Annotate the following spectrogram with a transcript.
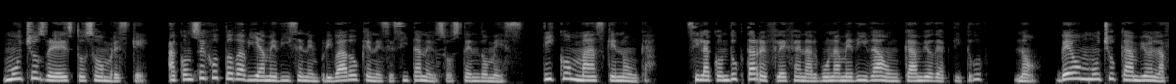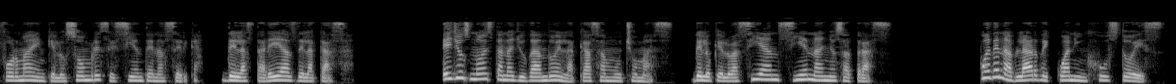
Muchos de estos hombres que, aconsejo todavía me dicen en privado que necesitan el sostén doméstico más que nunca. Si la conducta refleja en alguna medida un cambio de actitud, no, veo mucho cambio en la forma en que los hombres se sienten acerca de las tareas de la casa. Ellos no están ayudando en la casa mucho más, de lo que lo hacían cien años atrás. Pueden hablar de cuán injusto es,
